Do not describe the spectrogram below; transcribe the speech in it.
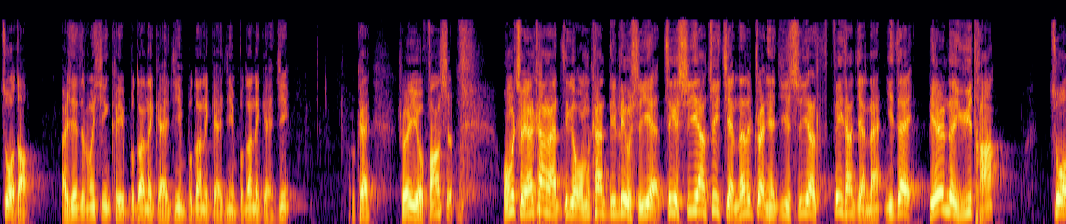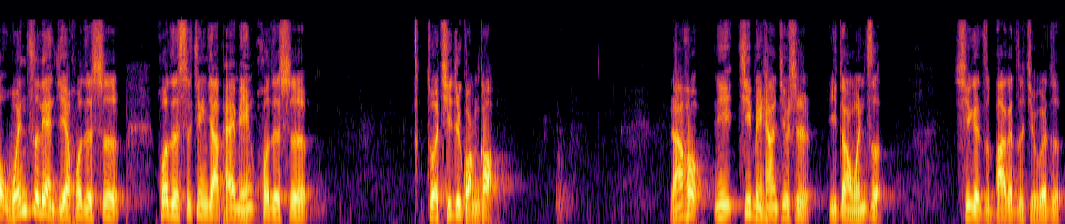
做到。而且这封信可以不断的改进，不断的改进，不断的改进。OK，所以有方式。我们首先看看这个，我们看第六十页，这个实际上最简单的赚钱机，实际上非常简单。你在别人的鱼塘做文字链接，或者是或者是竞价排名，或者是做旗帜广告，然后你基本上就是一段文字，七个字、八个字、九个字、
